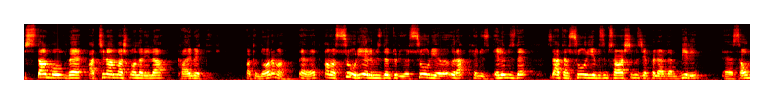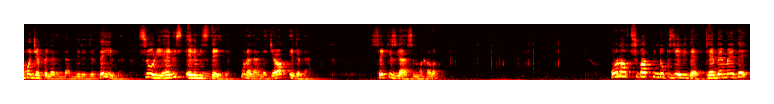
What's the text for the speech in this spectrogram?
İstanbul ve Atina anlaşmalarıyla kaybettik. Bakın doğru mu? Evet ama Suriye elimizde duruyor. Suriye ve Irak henüz elimizde. Zaten Suriye bizim savaştığımız cephelerden biri, e, savunma cephelerinden biridir değil mi? Suriye henüz elimizdeydi. Bu nedenle cevap Edirne. 8 gelsin bakalım. 16 Şubat 1950'de TBMM'de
